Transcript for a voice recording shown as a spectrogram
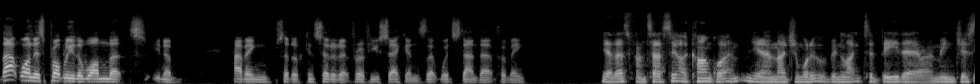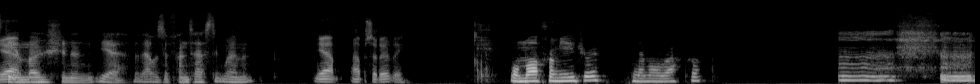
that one is probably the one that's you know, having sort of considered it for a few seconds, that would stand out for me. Yeah, that's fantastic. I can't quite, you know, imagine what it would have been like to be there. I mean, just the emotion and yeah, that was a fantastic moment. Yeah, absolutely. One more from you, Drew, and then we'll wrap up. Hmm.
